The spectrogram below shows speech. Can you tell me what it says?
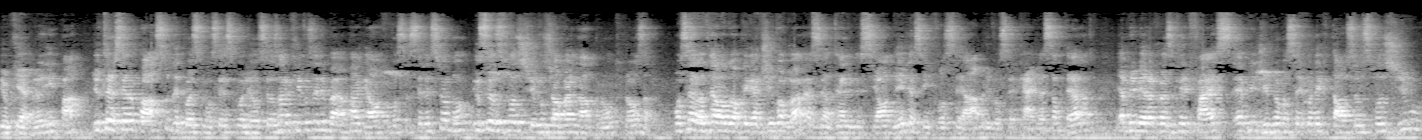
e o que é para limpar. E o terceiro passo, depois que você escolheu os seus arquivos, ele vai apagar o que você selecionou e o seu dispositivo já vai estar pronto para usar. Você na tela do aplicativo agora, essa é a tela inicial dele, assim que você abre, você cai nessa tela. E a primeira coisa que ele faz é pedir para você conectar o seu dispositivo.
